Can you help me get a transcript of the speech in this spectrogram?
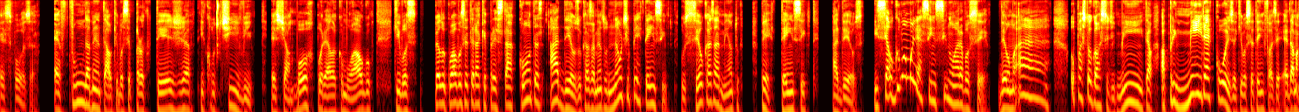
esposa. É fundamental que você proteja e cultive este amor por ela como algo que você, pelo qual você terá que prestar contas a Deus. O casamento não te pertence. O seu casamento pertence a Deus. E se alguma mulher se insinuar a você, deu uma, ah, o pastor gosta de mim e tal, a primeira coisa que você tem que fazer é dar uma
